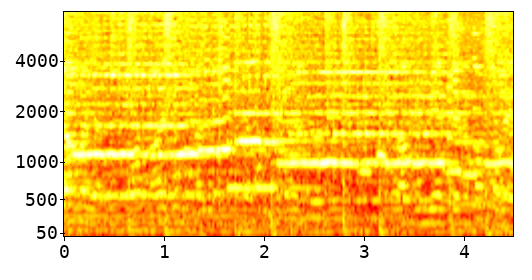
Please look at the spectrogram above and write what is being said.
Selam ederim. Şu an ayrı bir kardeşlikten anlayabiliyorum. Samimiyetlerini kontrol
